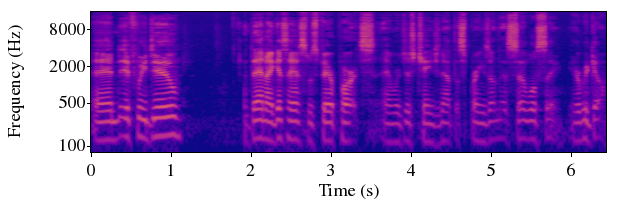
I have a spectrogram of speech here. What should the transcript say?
And if we do, then I guess I have some spare parts. And we're just changing out the springs on this. So we'll see. Here we go.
